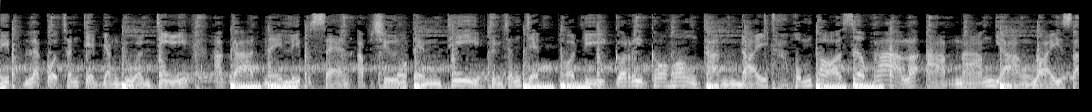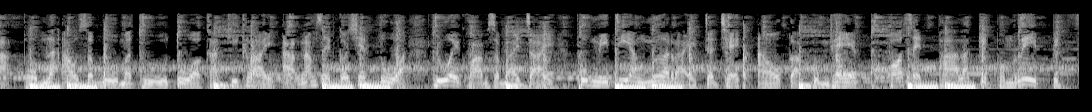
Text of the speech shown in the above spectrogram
ลิฟต์และกดชั้นเจ็ดอย่างด่วนจี อากาศในลิฟต์แสนอับชื้นเต็มที่ถึงชั้นเจ็ดพอดีก็รีบเข้าห้องทันใด ผมถอดเสื้อผ้าแล้วอาบน้ำอย่างไวสระผมและเอาสบู่มาถูตัวขัดขี้ใคร อาบน้ำเสร็จก็เช็ดตัวด้วยความสบายใจพรุ่งนี้เที่ยงเมื่อไหร่จะเช็คเอาท์กลับกรุงเทพพอเสร็จภารกิจผมรีบปิดไฟ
